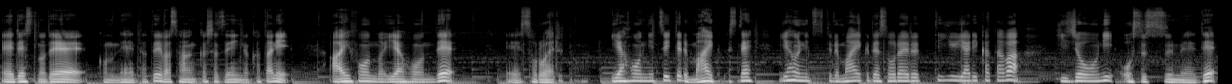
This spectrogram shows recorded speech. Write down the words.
えー、ですので、このね、例えば参加者全員の方に iPhone のイヤホンで、えー、揃えると。イヤホンについてるマイクですね。イヤホンについてるマイクで揃えるっていうやり方は非常におすすめで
